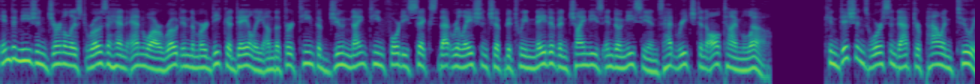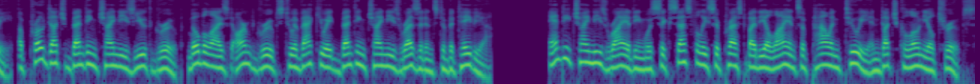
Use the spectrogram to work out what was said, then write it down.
Indonesian journalist Rosihan Anwar wrote in the Merdeka Daily on 13 June 1946 that relationship between native and Chinese Indonesians had reached an all-time low. Conditions worsened after Pao An Tui, a pro-Dutch Benteng Chinese youth group, mobilized armed groups to evacuate Benteng Chinese residents to Batavia. Anti-Chinese rioting was successfully suppressed by the alliance of Pao An Tui and Dutch colonial troops.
